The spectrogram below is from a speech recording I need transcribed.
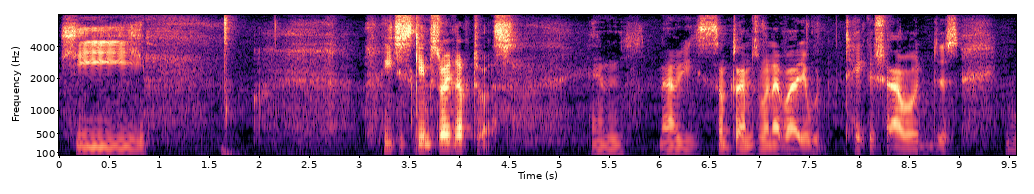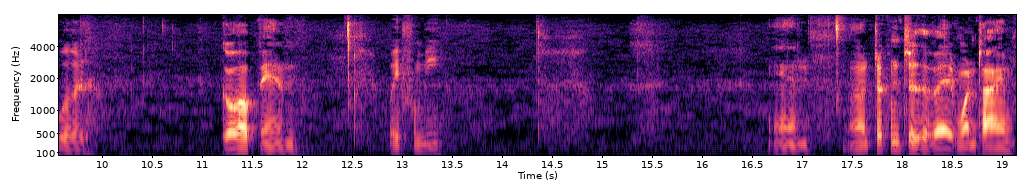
he he just came straight up to us, and now he sometimes whenever I would take a shower, just he would go up and wait for me and uh, took him to the vet one time.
